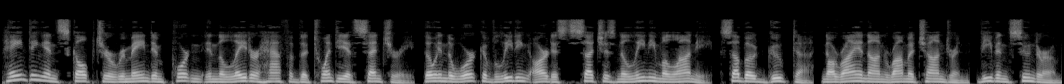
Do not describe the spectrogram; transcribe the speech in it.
Painting and sculpture remained important in the later half of the 20th century, though in the work of leading artists such as Nalini Malani, Subodh Gupta, Narayanan Ramachandran, Vivan Sundaram,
